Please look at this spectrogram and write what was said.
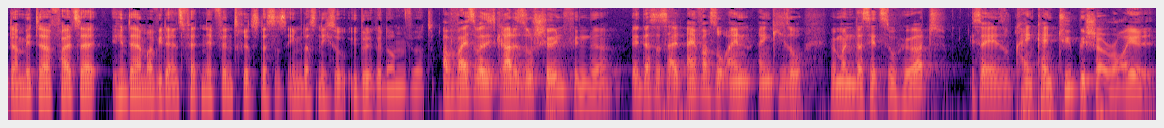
damit er, falls er hinterher mal wieder ins Fettnäpfchen tritt, dass es ihm das nicht so übel genommen wird. Aber weißt du, was ich gerade so schön finde? Äh, Das ist halt einfach so ein, eigentlich so, wenn man das jetzt so hört, ist er ja so kein, kein typischer Royal.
